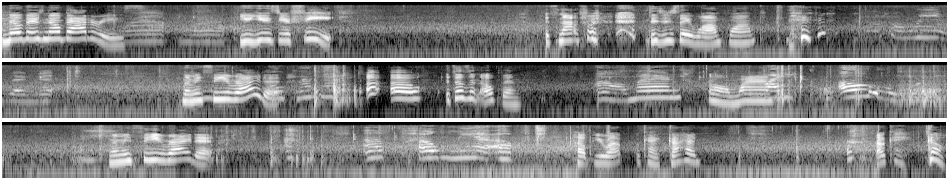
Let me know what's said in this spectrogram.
No, there's no batteries. You use your feet. It's not for. Did you say womp womp? Let me see you ride it. Uh oh. It doesn't open. Oh man. Oh, man. Oh. Let me see you ride it. Help me up. Help you up? Okay, go ahead. Okay, go.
